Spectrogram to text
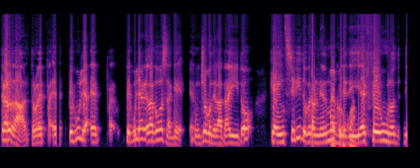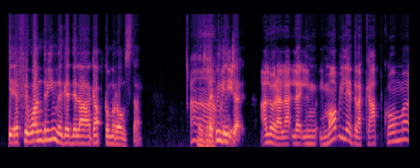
tra l'altro è, è, peculiare, è, peculiare la cosa che è un gioco della Taito che è inserito però nel mobile di F1 di F1 Dream che è della Capcom Ronstar. Ah, cioè, quindi, quindi... Cioè, allora, la, la, il, il, mobile della Capcom,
